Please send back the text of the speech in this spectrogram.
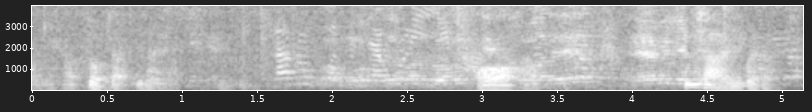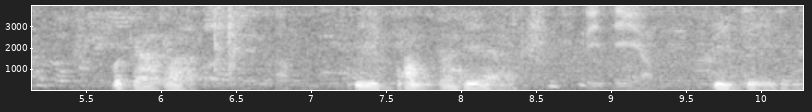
นนะครับจบจากที่ไหนครับรับรู้คนปัญญาบุรีอ๋อครับ ผู้ชายที่มาจากฝึกงานว่าครับที่ทำหน้าที่อะไรครับ ดีจีครับ CG ใช่ไหม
